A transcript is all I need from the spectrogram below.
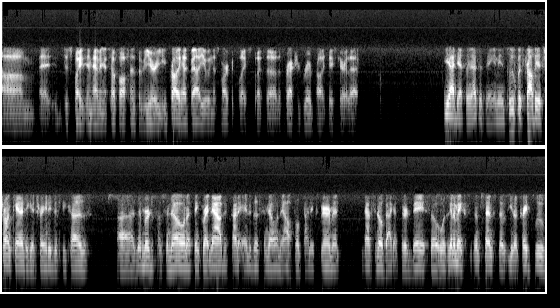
um, uh, despite him having a tough offensive year, you probably had value in this marketplace, but uh, the fractured rib probably takes care of that. Yeah, definitely. That's the thing. I mean, Plouffe was probably a strong candidate to get traded just because uh, the emergence of Sano, and I think right now they've kind of ended the Sano and the outfield kind of experiment and have Sano back at third base. So it was going to make some sense to, you know, trade Plouffe.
